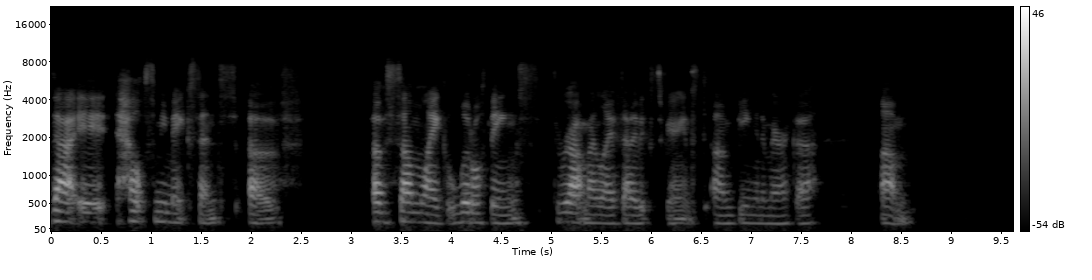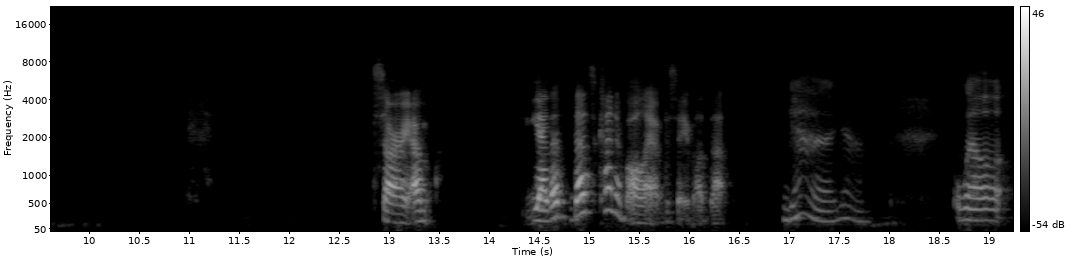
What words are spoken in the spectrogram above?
that it helps me make sense of of some like little things throughout my life that I've experienced um, being in America. Um, sorry, I'm yeah, that that's kind of all I have to say about that. Yeah, yeah. Well,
